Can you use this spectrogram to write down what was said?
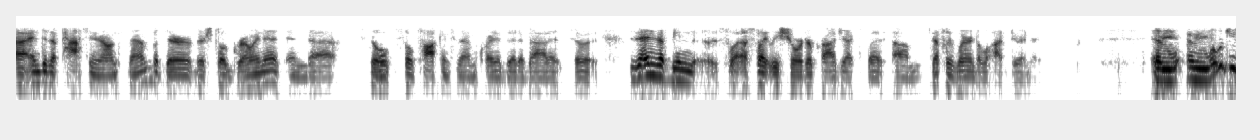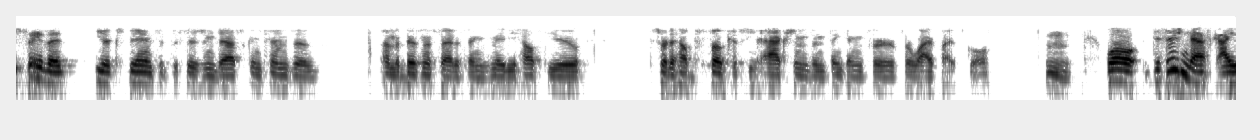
uh, ended up passing it on to them, but they're they're still growing it and uh, still still talking to them quite a bit about it. So it, it ended up being a slightly shorter project, but um, definitely learned a lot doing it. And and what would you say that your experience at Decision Desk in terms of on the business side of things maybe helped you sort of help focus your actions and thinking for for Wi-Fi school? Hmm. Well, Decision Desk, I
